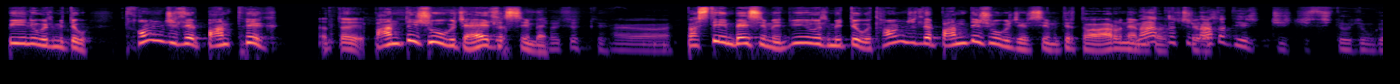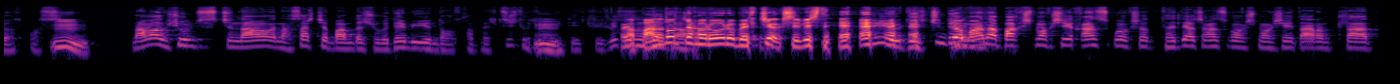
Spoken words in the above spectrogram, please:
би энийг бол мэдээгүй. 5 жилээр бантыг одоо бандын шүү гэж айлгсан юм байна. Бас тийм байсан юм байна. Би нэг бол мэдээгүй. 5 жилээр бандын шүү гэж ярьсан юм тэр 18 Наад чи надад ирж ирсэн шүү дээ хөлөмгөө бол бос. Намайг шүүмжс чинь намайг насаар чи бандаа шүүгээ те би юу тоглохоо болцсон шүү дээ мэдээлэл. Бандуулж байхаар өөрөө болчихё гэсэн шүү дээ. Тийм тэр чин тэгээ манай багш магши ганц багш талиаж ганц багш магши дарамтлаад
